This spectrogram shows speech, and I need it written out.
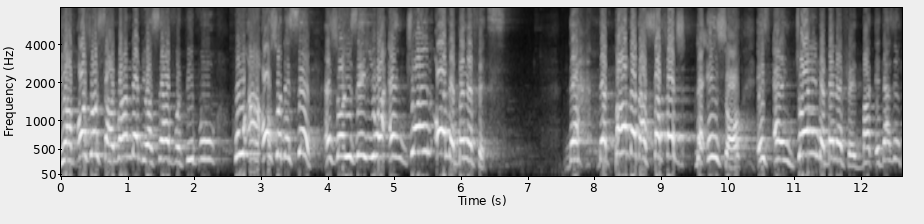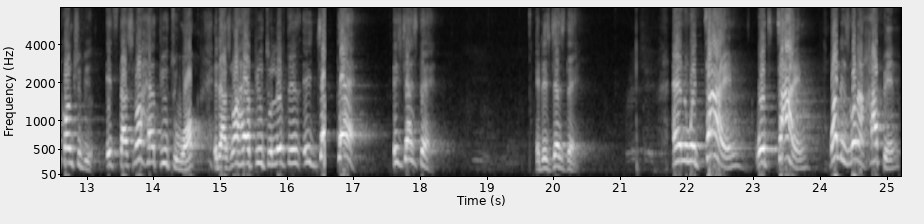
You have also surrounded yourself with people who are also the same. And so you see, you are enjoying all the benefits. The, the part that has suffered the insult is enjoying the benefit, but it doesn't contribute. It does not help you to walk, it does not help you to lift things. It's just there. It's just there. It is just there. And with time, with time, what is going to happen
